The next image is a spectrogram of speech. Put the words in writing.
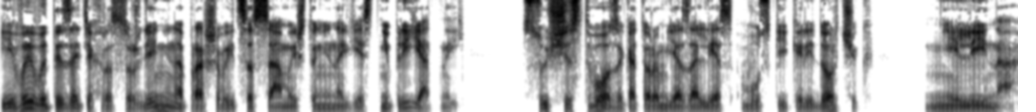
И вывод из этих рассуждений напрашивается самый что ни на есть неприятный. Существо, за которым я залез в узкий коридорчик, не Лина.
